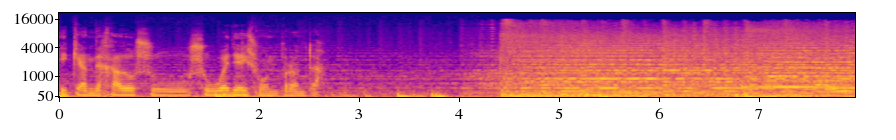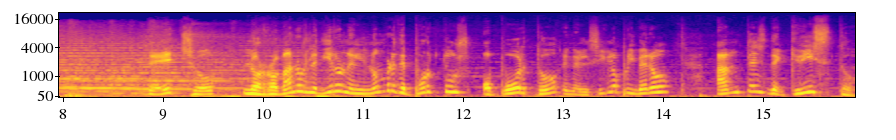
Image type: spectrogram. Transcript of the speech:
y que han dejado su huella y su impronta. De hecho, los romanos le dieron el nombre de Portus o puerto en el siglo I antes de Cristo.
